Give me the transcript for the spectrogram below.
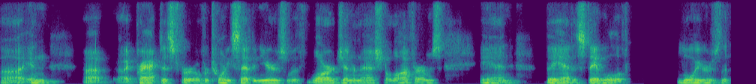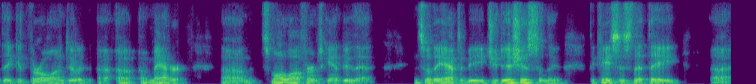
Uh, and uh, I practiced for over 27 years with large international law firms, and they had a stable of lawyers that they could throw onto a, a, a matter. Um, small law firms can't do that. And so they have to be judicious in the, the cases that they uh,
